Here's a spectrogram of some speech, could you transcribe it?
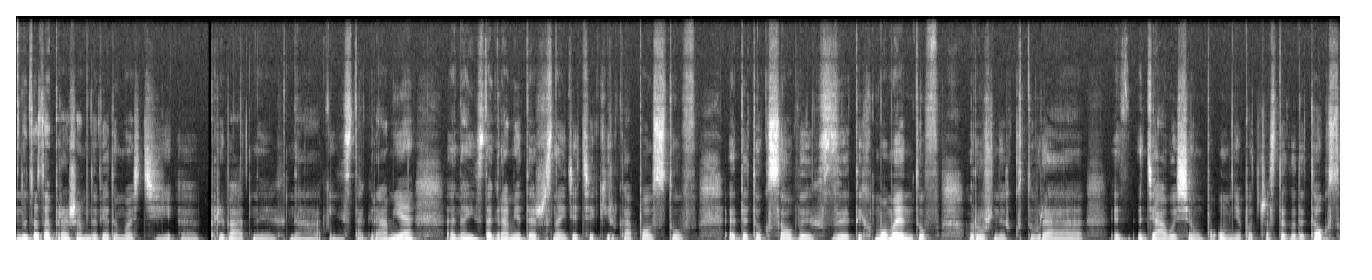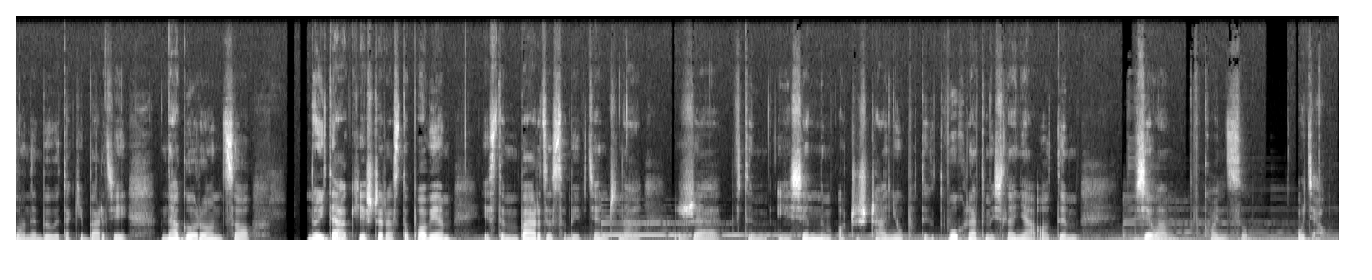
no to zapraszam do wiadomości y, prywatnych na Instagramie. Na Instagramie też znajdziecie kilka postów y, detoksowych z tych momentów różnych, które działy się u mnie podczas tego detoksu. One były takie bardziej na gorąco. No i tak, jeszcze raz to powiem, jestem bardzo sobie wdzięczna, że w tym jesiennym oczyszczaniu, po tych dwóch lat myślenia o tym, wzięłam w końcu udział.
